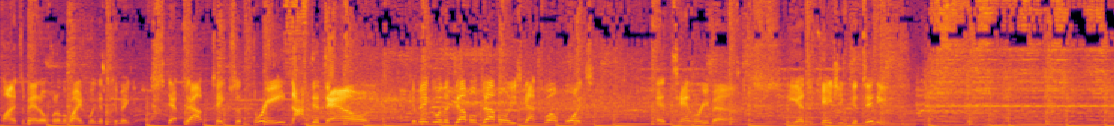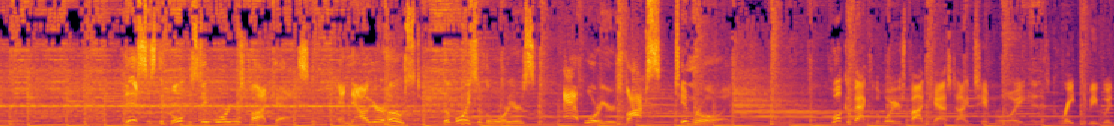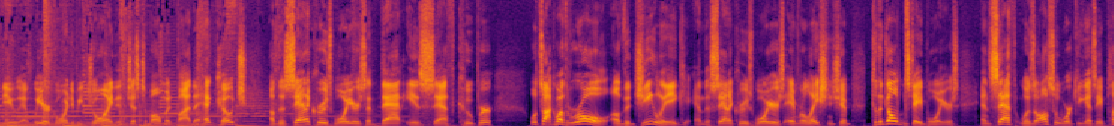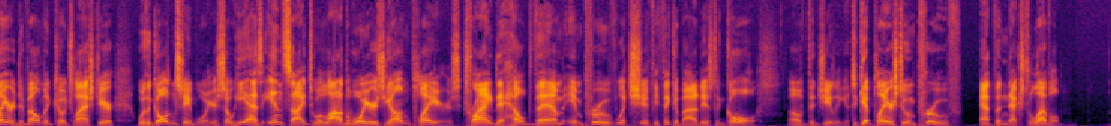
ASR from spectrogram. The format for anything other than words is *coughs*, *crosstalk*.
Finds a man open on the right wing. It's Kuminga. Steps out, takes a three, knocked it down. Kuminga with a double double. He's got 12 points and 10 rebounds. The education continues. This is the Golden State Warriors podcast. And now your host, the voice of the Warriors, at Warriors Vox, Tim Roye. Welcome back to the Warriors podcast. I'm Tim Roye. Great to be with you, and we are going to be joined in just a moment by the head coach of the Santa Cruz Warriors, and that is Seth Cooper. We'll talk about the role of the G League and the Santa Cruz Warriors in relationship to the Golden State Warriors. And Seth was also working as a player development coach last year with the Golden State Warriors, so he has insight to a lot of the Warriors' young players, trying to help them improve, which, if you think about it, is the goal of the G League to get players to improve at the next level.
